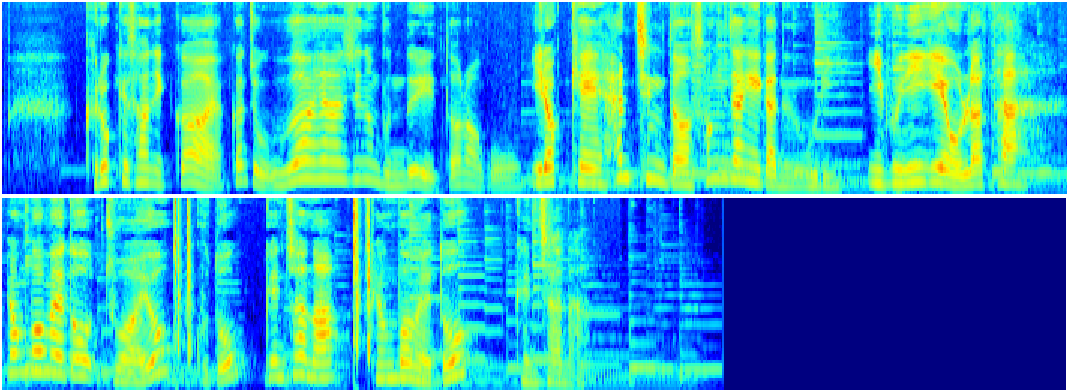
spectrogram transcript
그렇게 사니까 약간 좀 의아해 하시는 분들이 있더라고. 이렇게 한층 더 성장해가는 우리. 이 분위기에 올라타. 평범해도 좋아요, 구독, 괜찮아. 평범해도 괜찮아.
